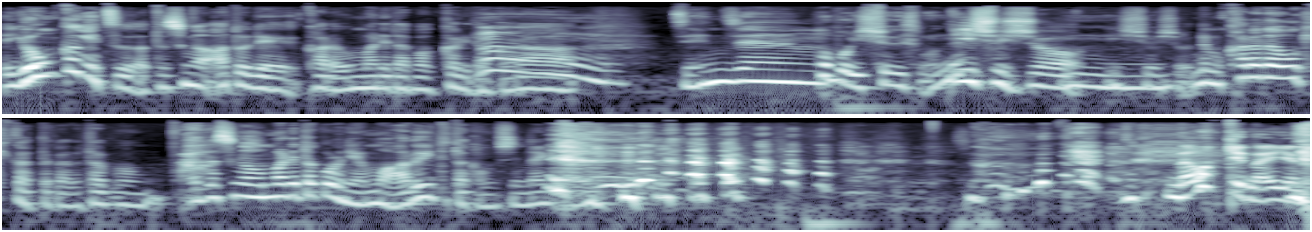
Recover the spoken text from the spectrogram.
4ヶ月私が後でから生まれたばっかりだから、うん。全然ほぼ一緒ですもんね。一緒一緒、うん。一緒一緒でも体大きかったから多分私が生まれた頃にはもう歩いてたかもしれないけど。ね なわけないや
